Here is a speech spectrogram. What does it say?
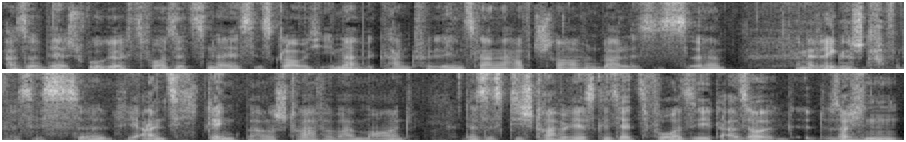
Also wer Schwurgerichtsvorsitzender ist, ist, glaube ich, immer bekannt für lebenslange Haftstrafen, weil es ist äh, eine Regelstrafe. Es ist äh, die einzig denkbare Strafe beim Mord. Das ist die Strafe, die das Gesetz vorsieht. Also solchen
